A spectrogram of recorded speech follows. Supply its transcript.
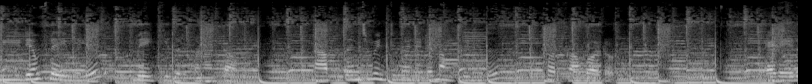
മീഡിയം ഫ്ലെയിമിൽ ബേക്ക് ചെയ്തെടുക്കണം കേട്ടോ. നാൽപ്പത്തഞ്ച് മിനിറ്റ് കഴിഞ്ഞിട്ട് നമുക്കിത് തുറക്കാൻ പാടുള്ളൂ. ഇടയിൽ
